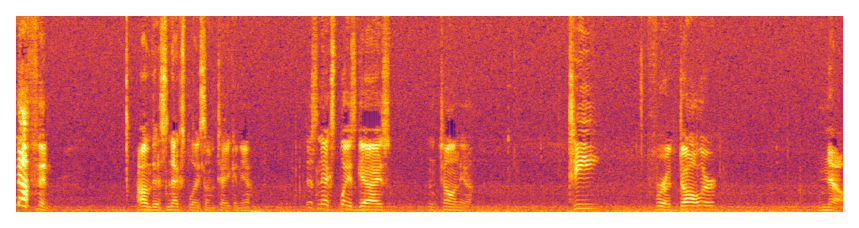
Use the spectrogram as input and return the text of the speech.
nothing on this next place I'm taking you. This next place, guys, I'm telling you, tea for a dollar? No.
